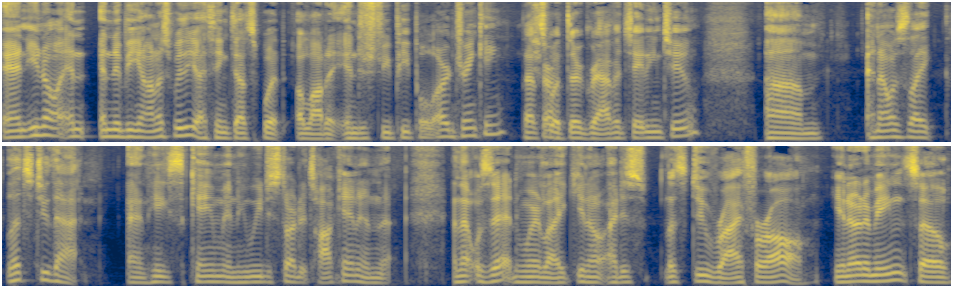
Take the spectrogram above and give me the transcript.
And you know, and and to be honest with you, I think that's what a lot of industry people are drinking. That's Sure. what they're gravitating to. Um, and I was like, let's do that. And he came and we just started talking, and and that was it. And we're like, you know, I just let's do rye for all. You know what I mean? So,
